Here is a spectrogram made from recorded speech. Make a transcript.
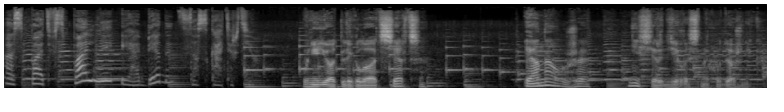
а спать в спальне и обедать со скатертью. У нее отлегло от сердца, и она уже не сердилась на художника.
